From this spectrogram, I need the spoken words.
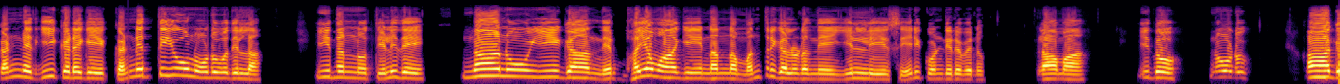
ಕಣ್ಣೆ, ಈ ಕಡೆಗೆ ಕಣ್ಣೆತ್ತಿಯೂ ನೋಡುವುದಿಲ್ಲ. ಇದನ್ನು ತಿಳಿದೆ, ನಾನು ಈಗ ನಿರ್ಭಯವಾಗಿ ನನ್ನ ಮಂತ್ರಿಗಳೊಡನೆ ಇಲ್ಲಿ ಸೇರಿಕೊಂಡಿರುವೆನು. ರಾಮ, ಇದು ನೋಡು. ಆಗ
